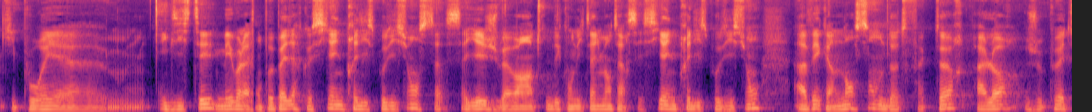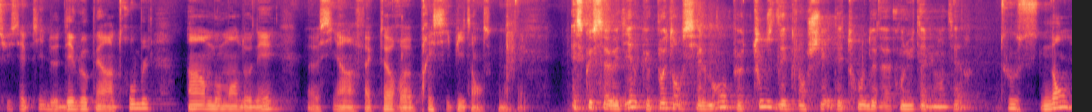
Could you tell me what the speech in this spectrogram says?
qui pourraient euh, exister. Mais voilà, on peut pas dire que s'il y a une prédisposition, ça, ça, y est, je vais avoir un trouble des conduites alimentaires. C'est s'il y a une prédisposition avec un ensemble d'autres facteurs, alors je peux être susceptible de développer un trouble à un moment donné euh, s'il y a un facteur euh, précipitant, ce qu'on appelle. Est-ce que ça veut dire que potentiellement on peut tous déclencher des troubles de la conduite alimentaire? Tous non,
